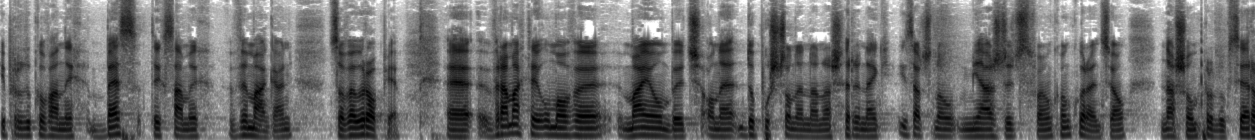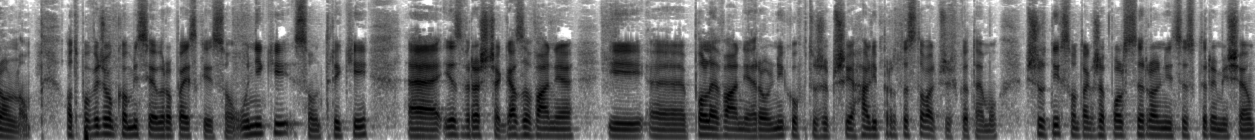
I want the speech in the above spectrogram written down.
i produkowanych bez tych samych wymagań, co w Europie. E, w ramach tej umowy mają być one dopuszczone na nasz rynek i zaczną miażdżyć swoją konkurencją naszą produkcję rolną. Odpowiedzią Komisji Europejskiej są uniki, są triki, e, jest wreszcie gazowanie i e, polewanie rolników, którzy przyjechali protestować przeciwko temu. Wśród nich są także polscy rolnicy, z którymi się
